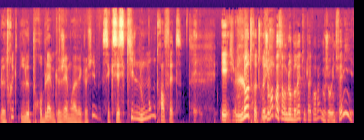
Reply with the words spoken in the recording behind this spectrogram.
Le truc, le problème que j'ai moi avec le film, c'est que c'est ce qu'il nous montre en fait. Et je- l'autre Mais truc, Je vois pas ça engloberait toute la campagne. Moi, j'aurais une famille.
